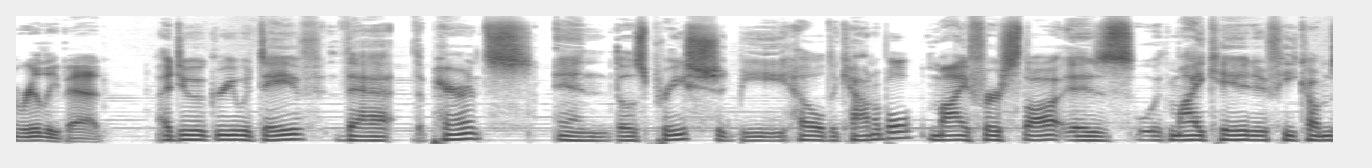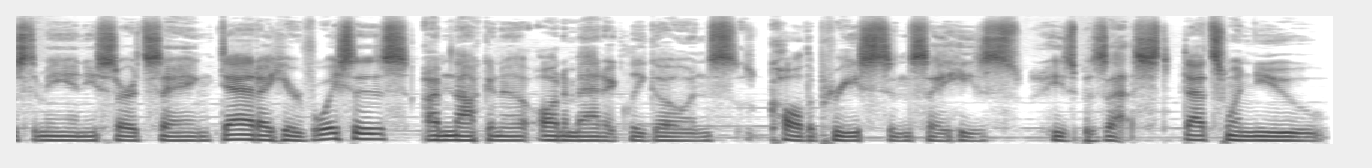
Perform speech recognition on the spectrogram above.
Really bad. I do agree with Dave that the parents and those priests should be held accountable. My first thought is with my kid, if he comes to me and he starts saying, Dad, I hear voices, I'm not going to automatically go and call the priests and say he's he's possessed. That's when you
